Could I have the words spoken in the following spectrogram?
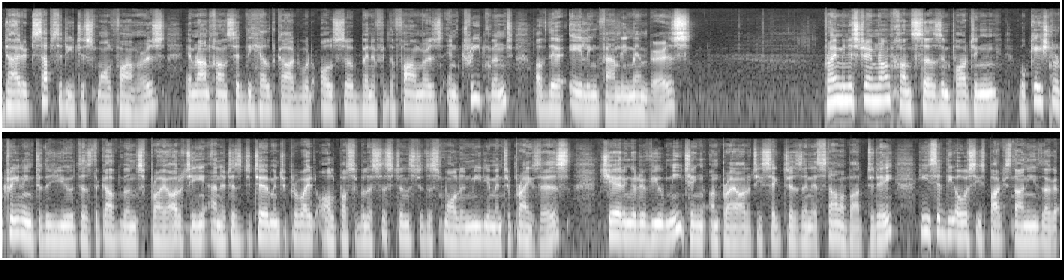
direct subsidy to small farmers. Imran Khan said the health card would also benefit the farmers in treatment of their ailing family members. Prime Minister Imran Khan says imparting vocational training to the youth is the government's priority and it is determined to provide all possible assistance to the small and medium enterprises. Chairing a review meeting on priority sectors in Islamabad today, he said the overseas Pakistanis are,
